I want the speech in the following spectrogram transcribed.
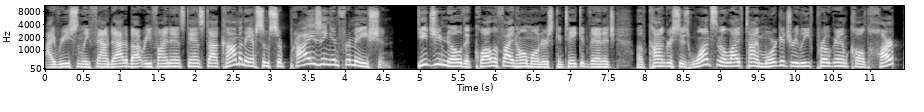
I recently found out about refinancedance.com and they have some surprising information. Did you know that qualified homeowners can take advantage of Congress's once in a lifetime mortgage relief program called HARP?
